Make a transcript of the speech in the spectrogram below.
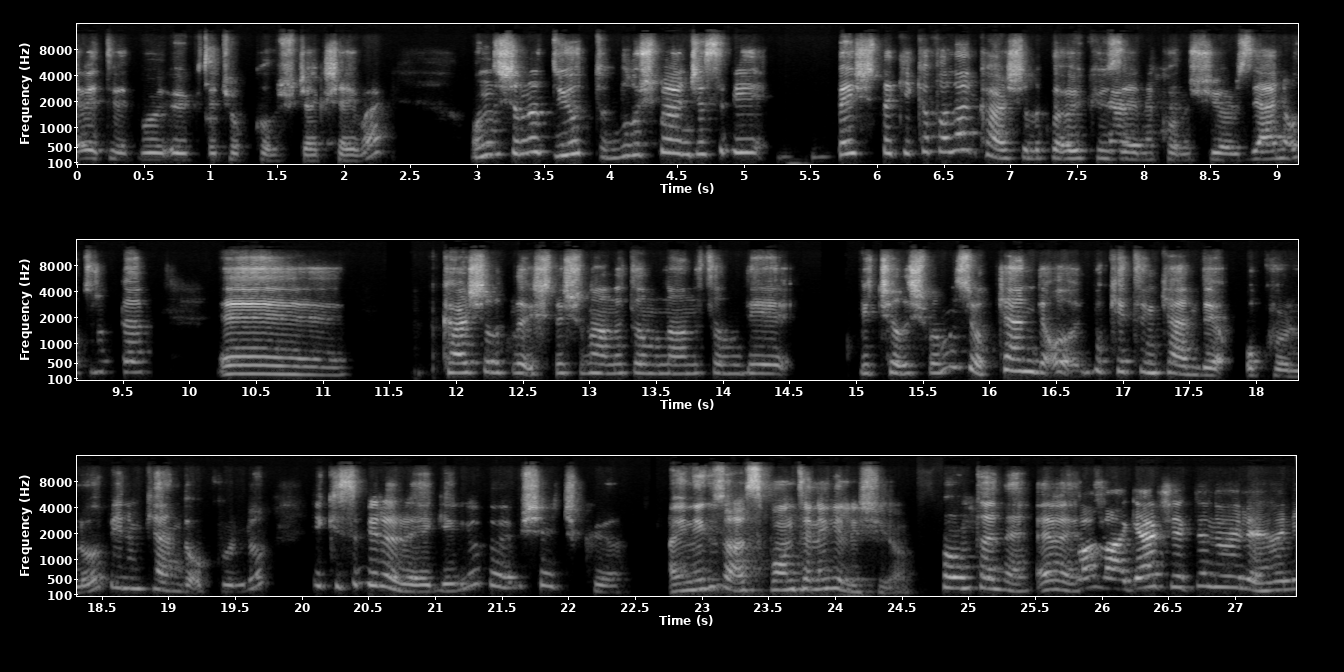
evet evet bu öyküde çok konuşacak şey var. Onun dışında buluşma öncesi bir beş dakika falan karşılıklı öykü evet. üzerine konuşuyoruz. Yani oturup da e, karşılıklı işte şunu anlatalım bunu anlatalım diye bir çalışmamız yok. Kendi o Buket'in kendi okurluğu, benim kendi okurluğu ikisi bir araya geliyor böyle bir şey çıkıyor. Ay ne güzel spontane gelişiyor. Spontane evet. Valla gerçekten öyle. Hani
